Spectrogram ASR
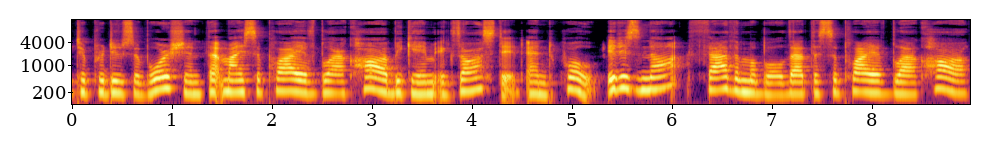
to produce abortion that my supply of black haw became exhausted. It is not fathomable that the supply of black haw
